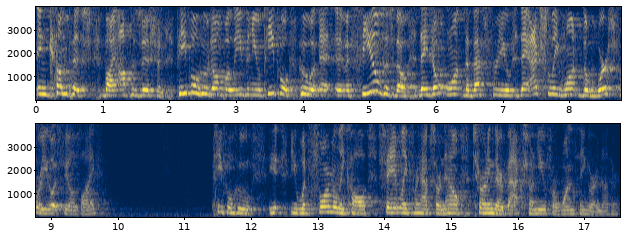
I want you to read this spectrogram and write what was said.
encompassed by opposition. People who don't believe in you, people who uh, uh, it, feels as though they don't want the best for you, they actually want the worst for you, it feels like. People who you would formerly call family perhaps are now turning their backs on you for one thing or another.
